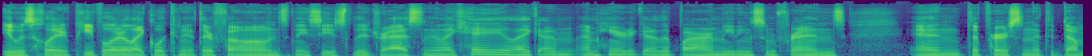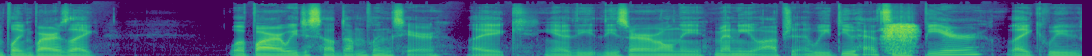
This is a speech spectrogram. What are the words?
it was hilarious. People are like looking at their phones and they see it's the address and they're like, "Hey, like I'm I'm here to go to the bar. I'm meeting some friends," and the person at the dumpling bar is like, "What bar? We just sell dumplings here. Like you know the, these are our only menu option. We do have some beer. Like we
